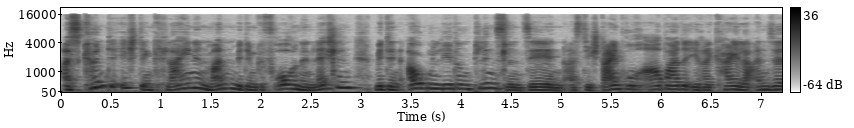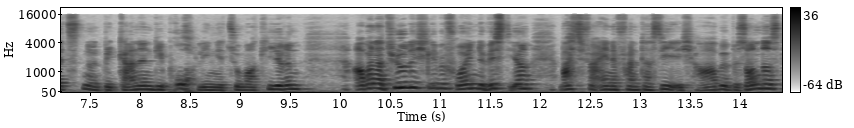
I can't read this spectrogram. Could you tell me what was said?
als könnte ich den kleinen Mann mit dem gefrorenen Lächeln mit den Augenlidern blinzeln sehen, als die Steinbrucharbeiter ihre Keile ansetzten und begannen, die Bruchlinie zu markieren, aber natürlich, liebe Freunde, wisst ihr, was für eine Fantasie ich habe, besonders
